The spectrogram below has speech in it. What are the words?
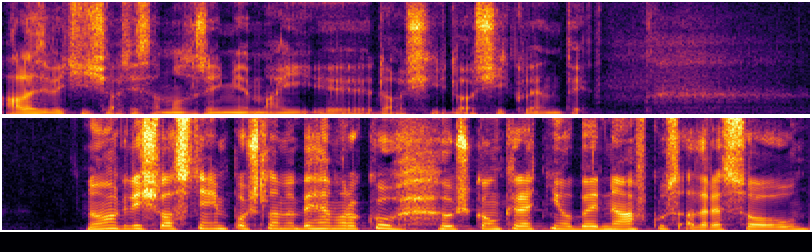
ale z větší části samozřejmě mají i další, další klienty. No a když vlastně jim pošleme během roku už konkrétní objednávku s adresou,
